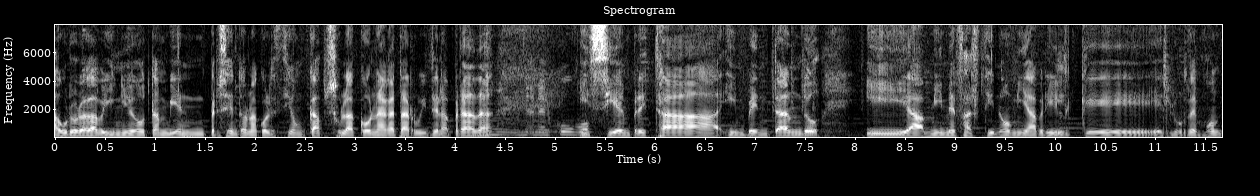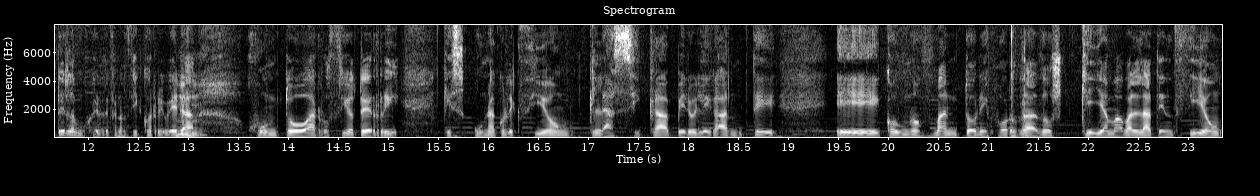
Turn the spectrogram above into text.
Aurora Gaviño también presenta una colección cápsula con Ágata Ruiz de la Prada. Mm, y siempre está inventando. Y a mí me fascinó mi abril, que es Lourdes Montes, la mujer de Francisco Rivera, junto a Rocío Terry, que es una colección clásica pero elegante. Eh, con unos mantones bordados que llamaban la atención,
